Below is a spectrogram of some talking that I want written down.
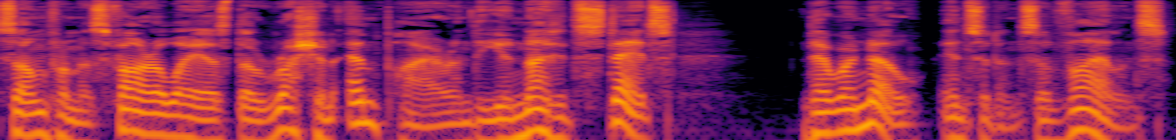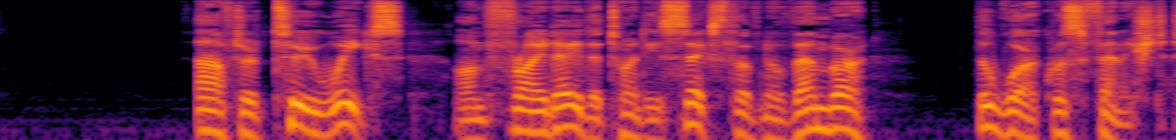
some from as far away as the Russian Empire and the United States, there were no incidents of violence. After two weeks, on Friday, the 26th of November, the work was finished.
